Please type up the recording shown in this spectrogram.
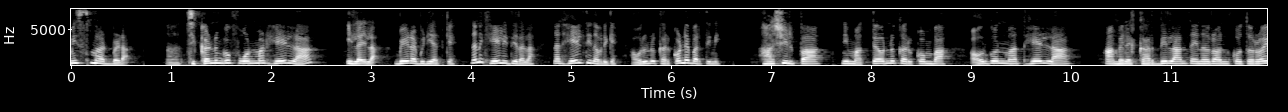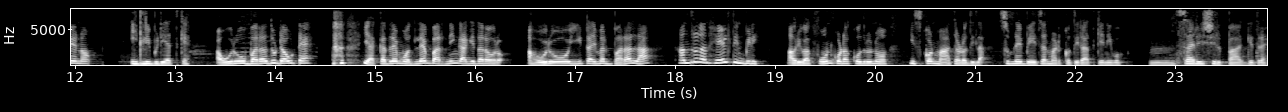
ಮಿಸ್ ಮಾಡಬೇಡ. ಚಿಕ್ಕಣ್ಣಗೂ ಫೋನ್ ಮಾಡಿ ಹೇಳಲಾ? ಇಲ್ಲ ಇಲ್ಲ, ಬೇಡ ಬಿಡಿ ಅದಕ್ಕೆ ನನಗೆ ಹೇಳಿದ್ದೀರಲ್ಲ, ನಾನು ಹೇಳ್ತೀನಿ ಅವರಿಗೆ. ಅವರನ್ನು ಕರ್ಕೊಂಡೇ ಬರ್ತೀನಿ. ಹಾ ಶಿಲ್ಪ ನಿಮ್ಮ ಅತ್ತೆಯವ್ರನ್ನೂ ಕರ್ಕೊಂಬಾ ಅವ್ರಿಗೊಂದು ಮಾತು ಹೇಳಲಾ? ಆಮೇಲೆ ಕರ್ದಿಲ್ಲ ಅಂತ ಏನಾದ್ರು ಅನ್ಕೋತಾರೋ ಏನೋ. ಇಲ್ಲಿ ಬಿಡಿ ಅದಕ್ಕೆ ಅವರು ಬರೋದು ಡೌಟೇ ಯಾಕಂದ್ರೆ ಮೊದಲೇ ಬರ್ನಿಂಗ್ ಆಗಿದ್ದಾರೆ ಅವರು. ಅವರು ಈ ಟೈಮಲ್ಲಿ ಬರಲ್ಲ. ಅಂದ್ರೂ ನಾನು ಹೇಳ್ತೀನಿ ಬಿಡಿ. ಅವ್ರು ಇವಾಗ ಫೋನ್ ಹೋದ್ರು ಇಸ್ಕೊಂಡು ಮಾತಾಡೋದಿಲ್ಲ. ಸುಮ್ಮನೆ ಬೇಜಾರು ಮಾಡ್ಕೋತೀರಾ ಅದಕ್ಕೆ ನೀವು? ಸರಿ ಶಿಲ್ಪ ಆಗಿದ್ರೆ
